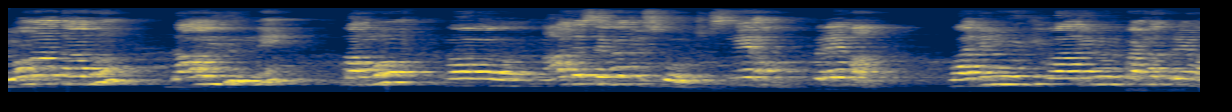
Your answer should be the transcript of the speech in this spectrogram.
యోనాతాను దావిని మనము ఆదర్శంగా చూసుకోవచ్చు. స్నేహం. వాయువుడికి వాయువుని పట్ల ప్రేమ.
